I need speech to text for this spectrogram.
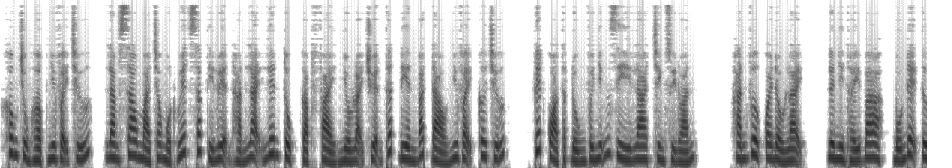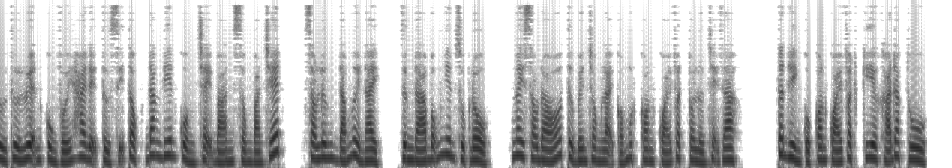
Không trùng hợp như vậy chứ, làm sao mà trong một huyết sắc thí luyện hắn lại liên tục gặp phải nhiều loại chuyện thất điên bắt đảo như vậy cơ chứ? Kết quả thật đúng với những gì La Trinh suy đoán. Hắn vừa quay đầu lại, liền nhìn thấy ba, bốn đệ tử thử luyện cùng với hai đệ tử sĩ tộc đang điên cuồng chạy bán sống bán chết. Sau lưng đám người này, rừng đá bỗng nhiên sụp đổ, ngay sau đó từ bên trong lại có một con quái vật to lớn chạy ra. Thân hình của con quái vật kia khá đặc thù,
